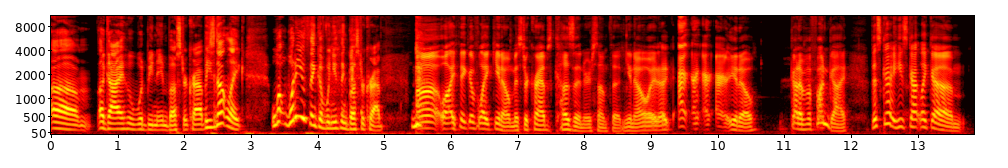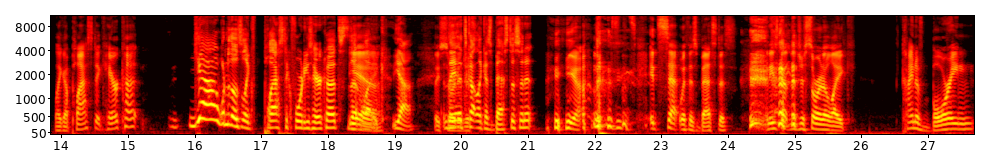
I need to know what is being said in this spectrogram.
um a guy who would be named buster crabbe he's not like what what do you think of when you think buster crabbe uh, well, I think of like you know Mr. Crab's cousin or something. You know, you know, kind of a fun guy. This guy, he's got like um like a plastic haircut. yeah one of those like plastic 40s haircuts that Yeah. like yeah They sort they, it's got like asbestos in it yeah, it's, it's set with asbestos, and he's got the just sort of like kind of boring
